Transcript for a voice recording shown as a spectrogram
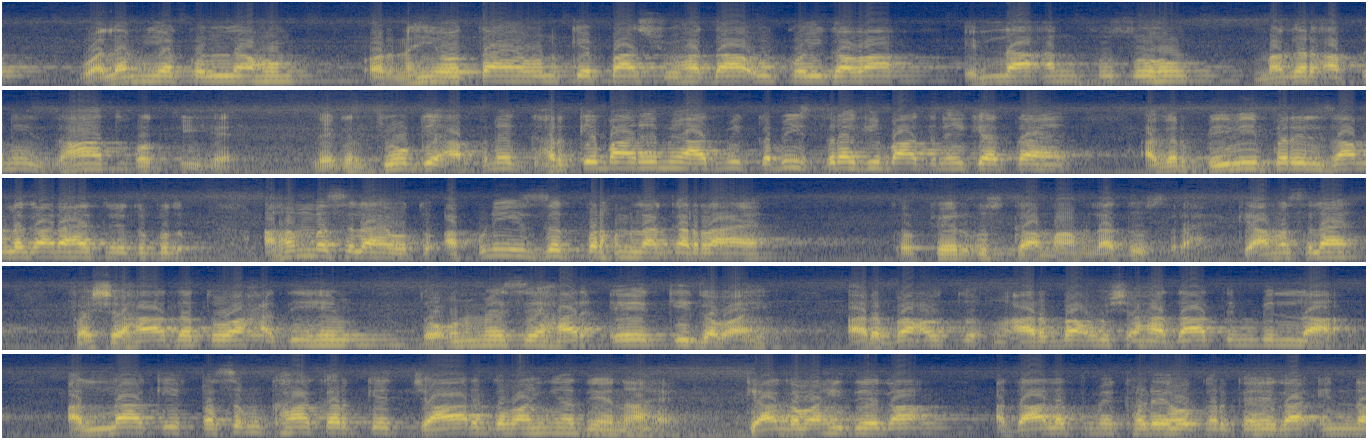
वलम यकुल्लहुम और नहीं होता है उनके पास शुहदा कोई गवाह, इल्ला अनफुसुहुम, मगर अपनी जात होती है। लेकिन क्योंकि अपने घर के बारे में आदमी कभी इस तरह की बात नहीं कहता है, अगर बीवी पर इल्ज़ाम लगा रहा है तो ये तो बहुत अहम मसला है, वो तो अपनी इज़्ज़त पर हमला कर रहा है तो फिर उसका मामला दूसरा है। क्या मसला है? फशहादत हदीम तो उनमें से हर एक की गवाही। अरबा शहादात बिल्ला। अल्लाह की कसम खा करके चार गवाहियाँ देना है। क्या गवाही देगा? अदालत में खड़े होकर कहेगा इन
